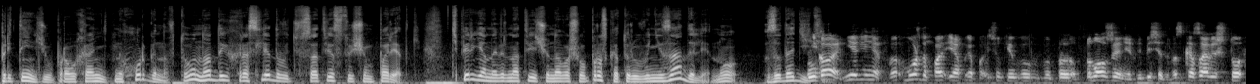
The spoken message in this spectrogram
претензии у правоохранительных органов, то надо их расследовать в соответствующем порядке. Теперь я, наверное, отвечу на ваш вопрос, который вы не задали, но зададите. Николай, нет, нет, нет, можно я, я, все-таки продолжение этой беседы. Вы сказали, что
